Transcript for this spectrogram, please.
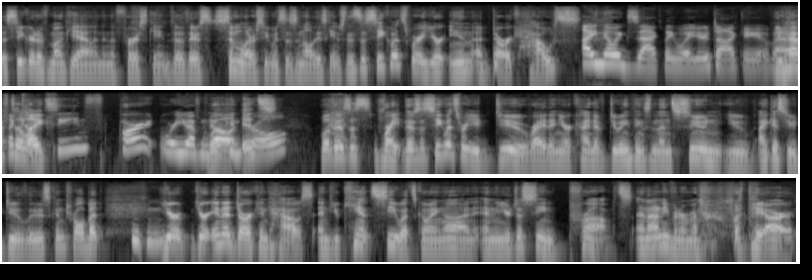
The Secret of Monkey Island in the first game, though there's similar sequences in all these games. There's a sequence where you're in a dark house. I know exactly what you're talking about. You have the to, like- cutscene part where you have no it's- control. Well, there's a right. There's a sequence where you do right, and you're kind of doing things, and then soon you, I guess, you do lose control. But Mm-hmm. you're you're in a darkened house, and you can't see what's going on, and you're just seeing prompts, and I don't even remember what they are,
